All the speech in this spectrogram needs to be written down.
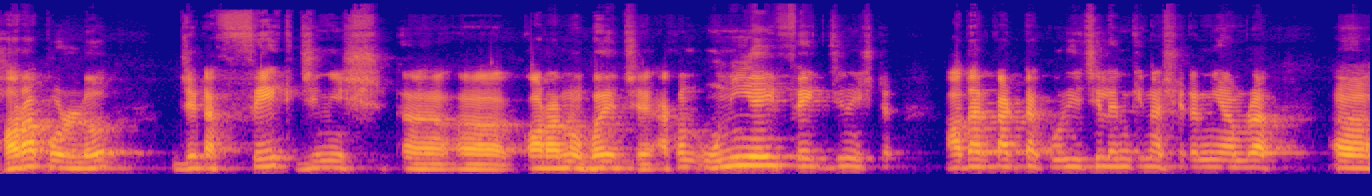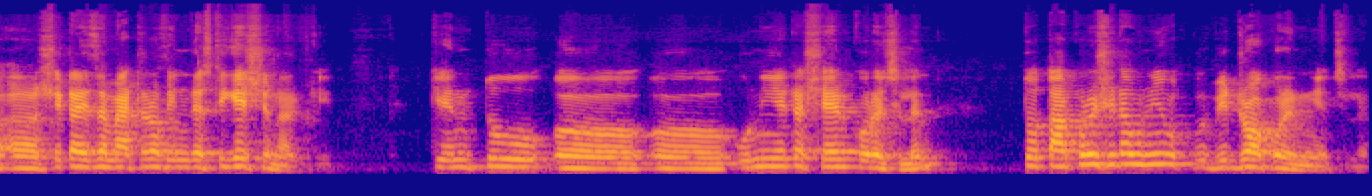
ধরা পড়ল যেটা ফেক জিনিস করানো হয়েছে এখন উনি এই ফেক জিনিসটা আধার কার্ডটা করিয়েছিলেন কিনা সেটা নিয়ে আমরা সেটা is a matter of investigation আর কি। কিন্তু উনি এটা শেয়ার করেছিলেন। তো তারপরে সেটা উনি উইথড্র করে নিয়েছিলেন।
